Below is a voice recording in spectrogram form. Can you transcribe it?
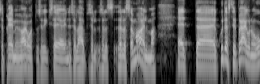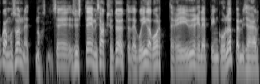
see premiumi arvutus ja kõik see on ju, see läheb sellesse, sellesse maailma. et äh, kuidas teil praegu nagu kogemus on, et noh, see süsteem ei saaks ju töötada, kui iga korteri üürilepingu lõppemise järel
